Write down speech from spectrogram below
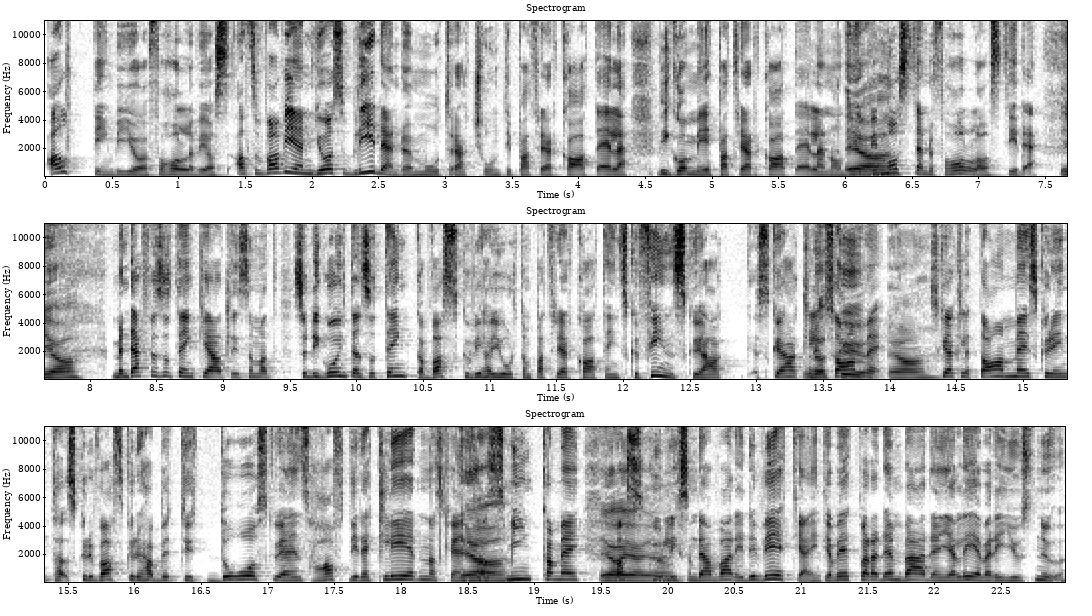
allting vi gör förhåller vi oss... Alltså vad vi än gör så blir det ändå en motreaktion till patriarkatet eller vi går med i patriarkatet eller någonting. Ja. Vi måste ändå förhålla oss till det. Ja. Men därför så tänker jag att, liksom att så det går inte ens att tänka vad skulle vi ha gjort om patriarkatet inte skulle finnas. Skulle jag ha, skulle jag ha klätt skulle av mig? ja. Skulle jag klätt av mig? Skulle inte, skulle, vad skulle det ha betytt då? Skulle jag ens ha haft de där kläderna? Skulle jag inte Ja. ha sminkat mig? Ja, vad ja, skulle ja. liksom det ha varit? Det vet jag inte. Jag vet bara den världen jag lever i just nu.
